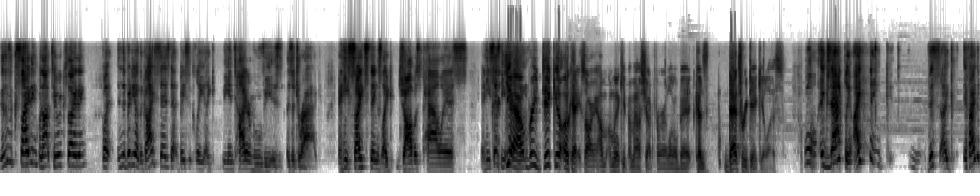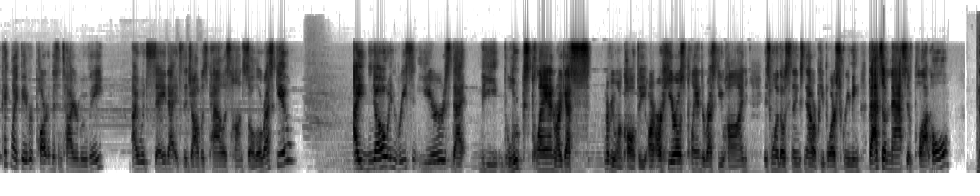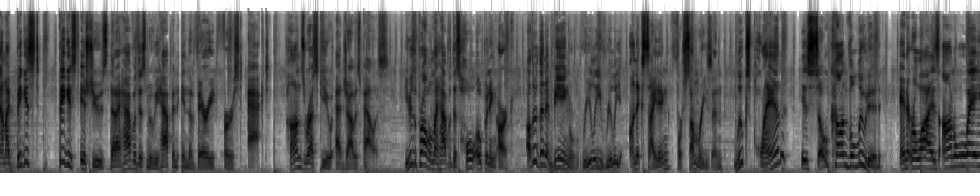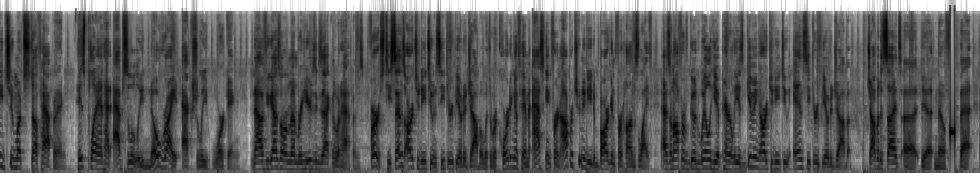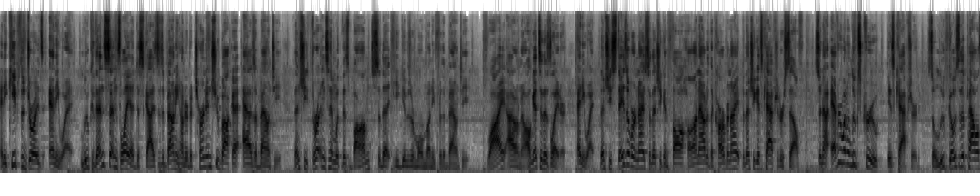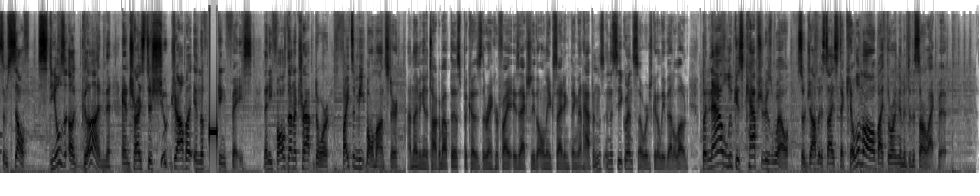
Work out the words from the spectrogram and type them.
this is exciting, but not too exciting. But in the video, the guy says that basically, like the entire movie is is a drag, and he cites things like Jabba's palace, and he says the Yeah, only- ridiculous. Okay, sorry. I'm, I'm going to keep my mouth shut for a little bit because that's ridiculous. Well, exactly. I think this. Like, if I had to pick my favorite part of this entire movie, I would say that it's the Jabba's Palace Han Solo rescue. I know in recent years that the Luke's plan, or I guess whatever you want to call it, the our, our hero's plan to rescue Han is one of those things now where people are screaming, "That's a massive plot hole." Now, my biggest, biggest issues that I have with this movie happen in the very first act. Han's rescue at Jabba's palace. Here's the problem I have with this whole opening arc. Other than it being really, really unexciting for some reason, Luke's plan is so convoluted and it relies on way too much stuff happening. His plan had absolutely no right actually working. Now, if you guys don't remember, here's exactly what happens. First, he sends R2D2 and C3PO to Jabba with a recording of him asking for an opportunity to bargain for Han's life. As an offer of goodwill, he apparently is giving R2D2 and C3PO to Jabba. Jabba decides, uh, yeah, no, f that, and he keeps the droids anyway. Luke then sends Leia, disguised as a bounty hunter, to turn in Chewbacca as a bounty. Then she threatens him with this bomb so that he gives her more money for the bounty. Why? I don't know. I'll get to this later. Anyway, then she stays overnight so that she can thaw Han out of the carbonite, but then she gets captured herself. So now everyone in Luke's crew is captured. So Luke goes to the palace himself, steals a gun, and tries to shoot Jabba in the fucking face. Then he falls down a trapdoor, fights a meatball monster. I'm not even going to talk about this because the Rancor fight is actually the only exciting thing that happens in the sequence, so we're just going to leave that alone. But now Luke is captured as well, so Jabba decides to kill them all by throwing them into the Sarlacc pit.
